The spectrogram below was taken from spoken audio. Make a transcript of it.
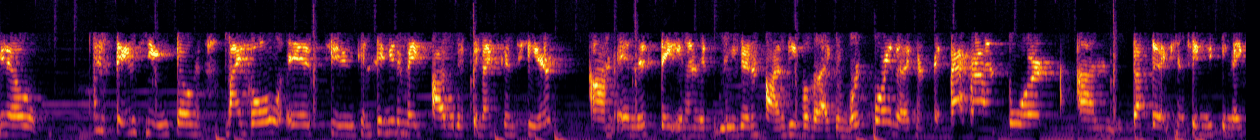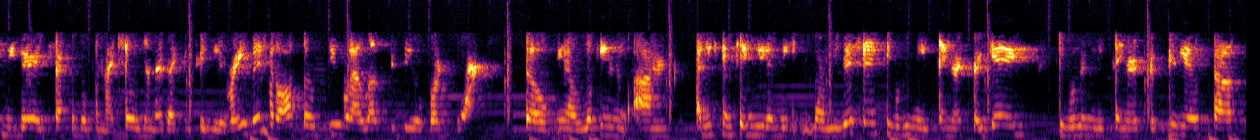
you know, thank you. So my goal is to continue to make positive connections here um, in this state and in this region. Find people that I can work for, that I can sing backgrounds for, um, stuff that continues to make me very accessible to my children as I continue to raise them, but also do what I love to do work for. So, you know, looking, um, I need to continue to meet more musicians, people who need singers for gigs, people who need singers for studio stuff.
